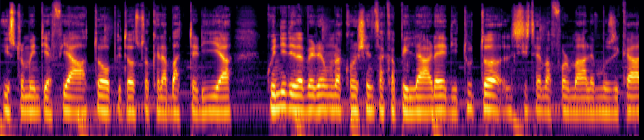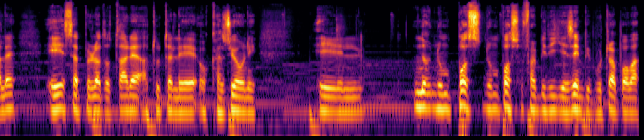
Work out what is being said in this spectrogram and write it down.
gli strumenti a fiato piuttosto che la batteria, quindi deve avere una conoscenza capillare di tutto il sistema formale musicale e saperlo adottare a tutte le occasioni. Il, no, non, posso, non, posso, farvi degli esempi purtroppo, ma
